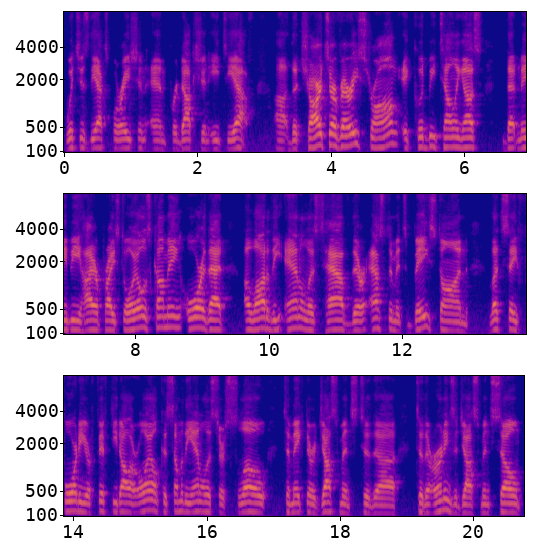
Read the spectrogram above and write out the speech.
which is the exploration and production ETF. Uh, the charts are very strong. It could be telling us that maybe higher priced oil is coming or that a lot of the analysts have their estimates based on let's say 40 or 50 dollar oil because some of the analysts are slow to make their adjustments to the to the earnings adjustments so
